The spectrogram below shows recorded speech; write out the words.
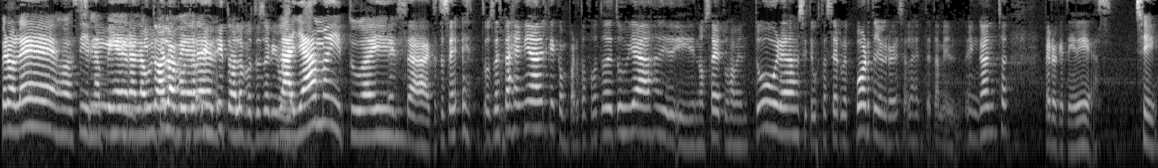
Pero lejos, así, en la piedra, la y última piedra. y, y todas las fotos son la iguales. llama y tú ahí... Exacto, entonces, entonces está genial que compartas fotos de tus viajes y, y, no sé, tus aventuras, si te gusta hacer deporte, yo creo que eso a la gente también engancha, pero que te veas. Sí.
